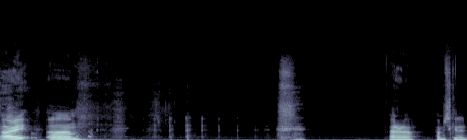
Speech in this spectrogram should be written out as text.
all right. Um, I don't know. I'm just gonna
